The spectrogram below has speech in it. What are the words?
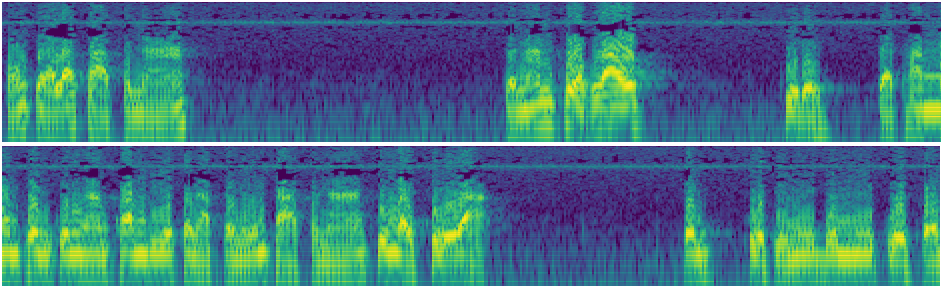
ของแต่ละศาสนาฉะนั้นพวกเราที่ได้แต่ทำมันเพ็ญคุณงามความดีสนับสนุนศาสนาจึงได้ชื่อว่าเป็นผู้ที่มีบุญมีกุศล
